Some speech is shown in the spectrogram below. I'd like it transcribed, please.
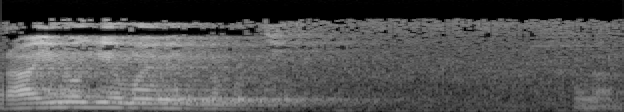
പ്രായോഗികമായി വരുന്ന ബുദ്ധി. അതാണ്.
